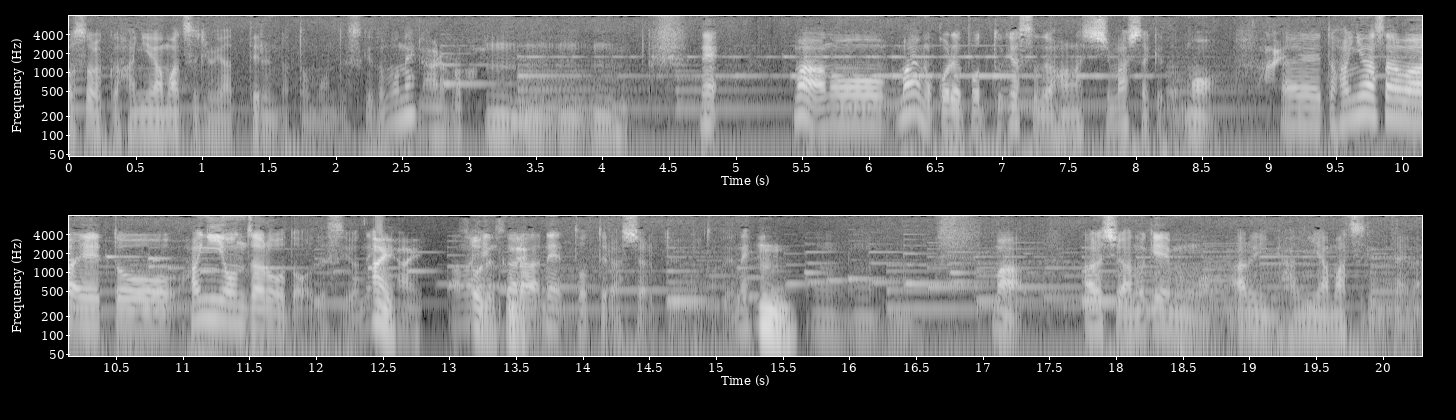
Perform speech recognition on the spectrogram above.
おそらく埴輪祭りをやってるんだと思うんですけどもね。なるほど。うんうんうんうん。ね。まああのー、前もこれ、ポッドキャストでお話ししましたけども、はい、えっ、ー、と、萩和さんは、えっ、ー、と、萩オンザロードですよね。はいはい。あの辺からね、ね撮ってらっしゃるということでね。うん。うんうんうん。まあ、ある種あのゲームも、ある意味、萩谷祭りみたいな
